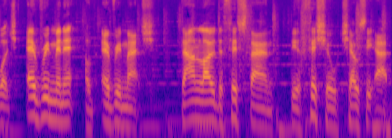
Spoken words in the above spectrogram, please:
Watch every minute of every match. Download the Fifth Stand, the official Chelsea app.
